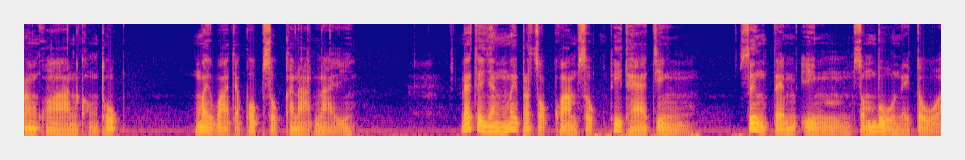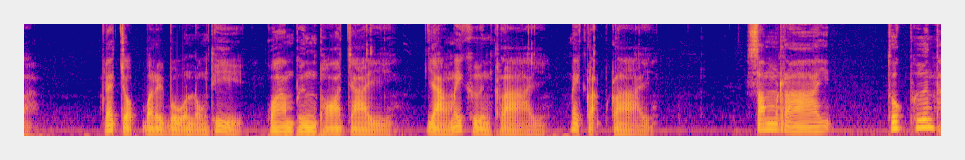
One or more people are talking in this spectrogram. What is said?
รังควานของทุกข์ ไม่ว่าจะพบสุขขนาดไหน และจะยังไม่ประสบความสุขที่แท้จริง ซึ่งเต็มอิ่มสมบูรณ์ในตัว และจบบริบูรณ์ลงที่ความพึงพอใจ อย่างไม่คืนคลาย ไม่กลับกลาย ซ้ำร้าย ทุกพื้นฐ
